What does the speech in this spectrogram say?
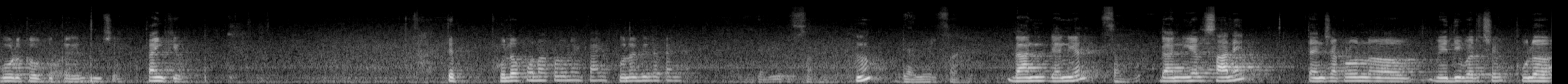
गोड कौतुक करेल तुमचे. थँक्यू ते फुलं कोणाकडून आहे? काय? फुलं दिलं काय? Daniel Sane Dan Daniel? Sane Daniel Sane? त्यांच्याकडून वेदीवरचे फुलं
